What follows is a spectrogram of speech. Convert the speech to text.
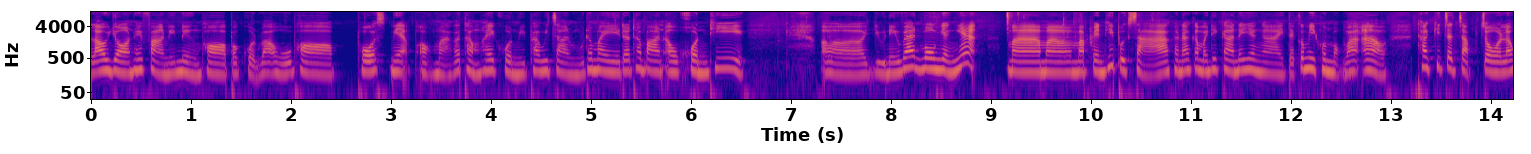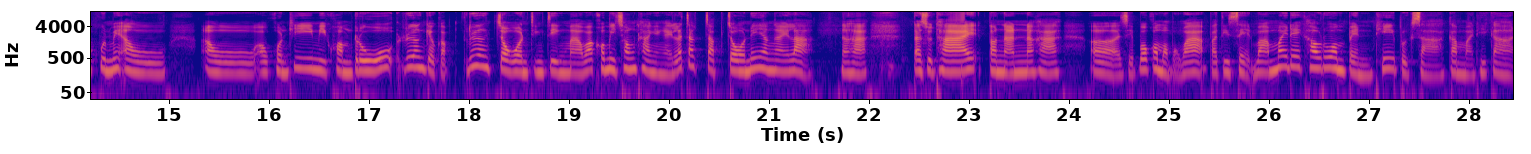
เล่าย้อนให้ฟังนิดหนึ่งพอ ปรากฏว่าโอ้โหพอโพสต์เนี่ยออกมาก็ทำให้คนมีภาควิจารณ์โอ้ทำไมรัฐบาลเอาคนที่อยู่ในแวดวงอย่างเงี้ย มามามาเป็นที่ปรึกษาคณะกรรมธิการได้ยังไง แต่ก็มีคนบอกว่าอ้าวถ้าคิดจะจับโจรแล้วคุณไม่เอาเอาเอาคนที่มีความรู้เรื่องเกี่ยวกับเรื่องโจรจริง ๆ มาว่าเขามีช่องทางยังไง แล้วจะจับโจรได้ยังไงล่ะนะคะ แต่สุดท้ายตอนนั้นนะคะเเสียโป้ก็บอกว่าปฏิเสธว่าไม่ได้เข้าร่วมเป็นที่ปรึกษากรรมธิการ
